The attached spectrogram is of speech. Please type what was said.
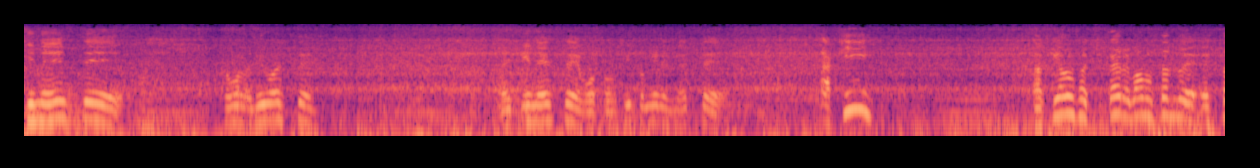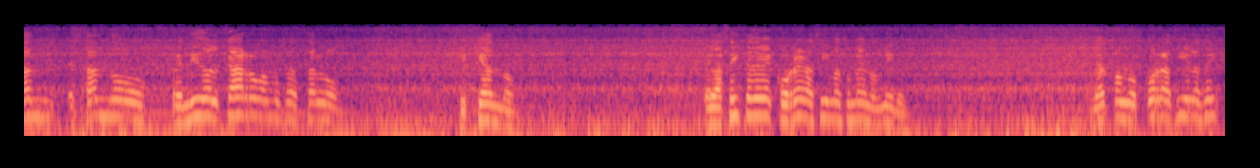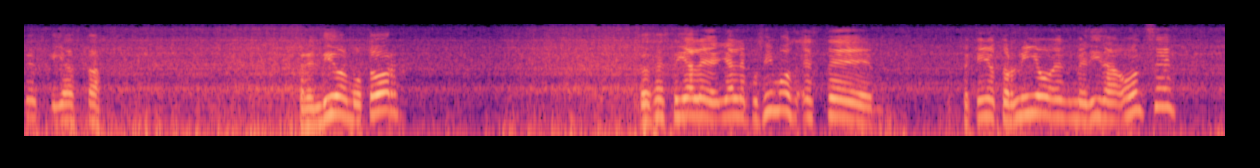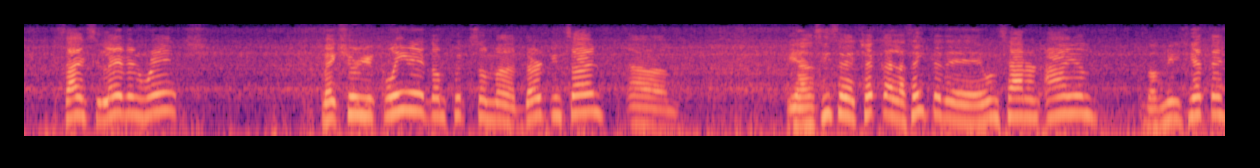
tiene este como les digo este ahí tiene este botoncito miren este aquí aquí vamos a checar vamos estando estando, estando prendido el carro vamos a estarlo chequeando. El aceite debe correr así más o menos miren ya cuando corre así el aceite es que ya está prendido el motor. Entonces este ya le, ya le pusimos. Este pequeño tornillo es medida 11 size 11 wrench make sure you clean it don't put some uh, dirt inside. Um, y así se checa el aceite de un Saturn Ion 2007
